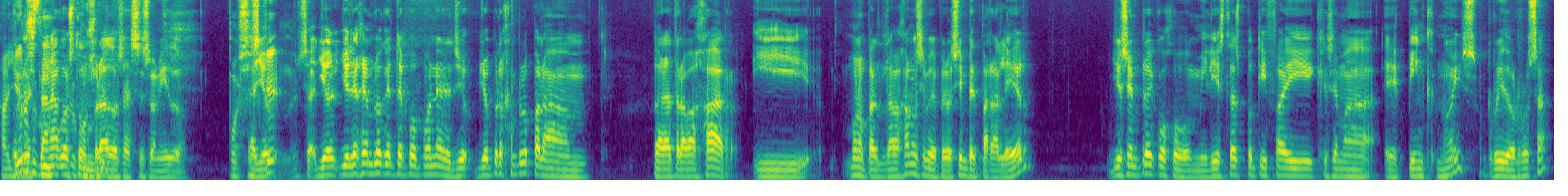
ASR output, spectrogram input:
O sea, Porque están cómo acostumbrados a ese sonido. Pues O sea, es yo, que... o sea, yo- yo el ejemplo que te puedo poner, yo, yo por ejemplo, para, para trabajar y. Bueno, para trabajar no siempre, pero siempre para leer, yo siempre cojo mi lista Spotify que se llama eh, Pink Noise, ruido rosa.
